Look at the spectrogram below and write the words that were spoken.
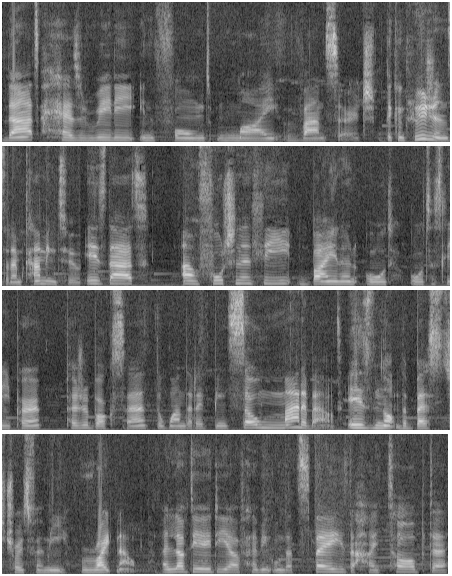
That has really informed my van search. The conclusions that I'm coming to is that unfortunately buying an old Autosleeper Peugeot Boxer, the one that I've been so mad about, is not the best choice for me right now. I love the idea of having all that space, the high top, the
